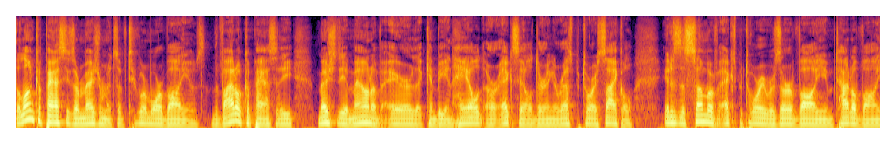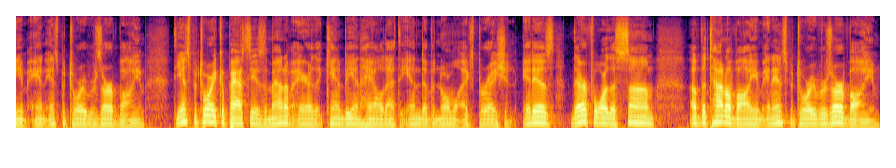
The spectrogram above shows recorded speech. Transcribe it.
The lung capacities are measurements of two or more volumes. The vital capacity measures the amount of air that can be inhaled or exhaled during a respiratory cycle. It is the sum of expiratory reserve volume, tidal volume, and inspiratory reserve volume. The inspiratory capacity is the amount of air that can be inhaled at the end of a normal expiration. It is, therefore, the sum of the tidal volume and inspiratory reserve volume.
